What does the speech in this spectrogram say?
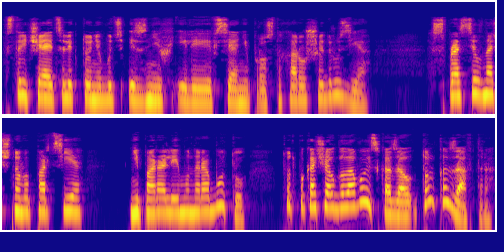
встречается ли кто-нибудь из них, или все они просто хорошие друзья. Спросил ночного портье, не пора ли ему на работу — тот покачал головой и сказал «только завтра».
